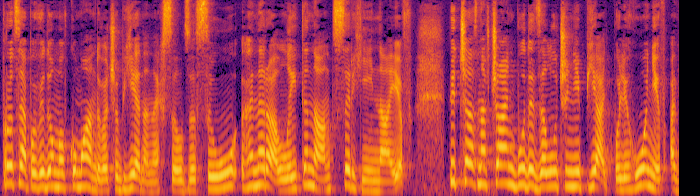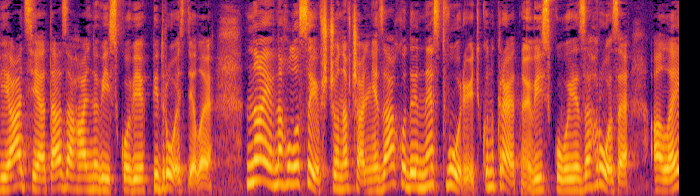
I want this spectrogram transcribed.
Про це повідомив командувач об'єднаних сил ЗСУ генерал-лейтенант Сергій Наєв. Під час навчань будуть залучені 5 полігонів, авіація та загальновійськові підрозділи. Наєв наголосив, що навчальні заходи не створюють конкретної військової загрози, але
